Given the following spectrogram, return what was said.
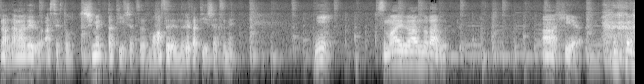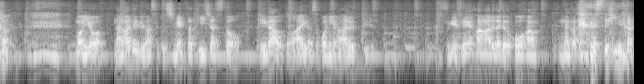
な流れる汗と湿った T シャツもう汗で濡れた T シャツねにスマイルラブああ here. まあ要は流れる汗と湿った T シャツと笑顔と愛がそこにはあるっていう。すげえ前半あれだけど後半なんか 素敵な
